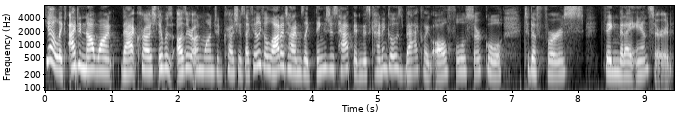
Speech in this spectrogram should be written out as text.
yeah, like I did not want that crush. There was other unwanted crushes. I feel like a lot of times like things just happen. This kind of goes back like all full circle to the first thing that I answered.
